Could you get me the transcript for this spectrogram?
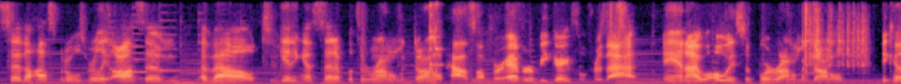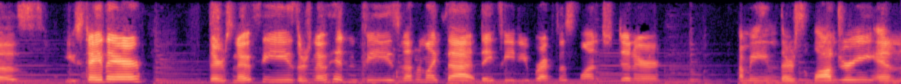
So the hospital was really awesome about getting us set up with the Ronald McDonald House. I'll forever be grateful for that. And I will always support Ronald McDonald because you stay there. There's no fees. There's no hidden fees. Nothing like that. They feed you breakfast, lunch, dinner. I mean, there's laundry and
